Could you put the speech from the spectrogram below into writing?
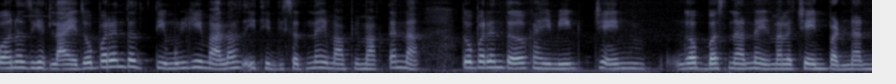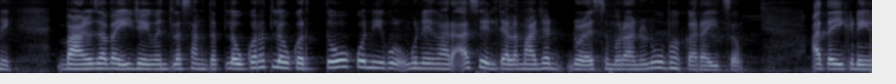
पणच घेतला आहे. जोपर्यंत ती मुलगी मला इथे दिसत नाही माफी मागताना तोपर्यंत काही मी चेन गप बसणार नाही. मला चेन पडणार नाही. बाळजाबाई जयवंतला सांगतात लवकरात लवकर तो कोणी गु गुन्हेगार असेल त्याला माझ्या डोळ्यासमोर आणून उभं करायचं. आता इकडे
